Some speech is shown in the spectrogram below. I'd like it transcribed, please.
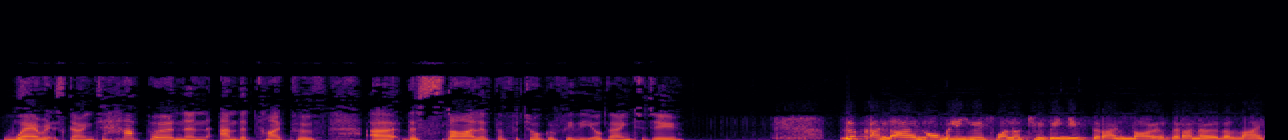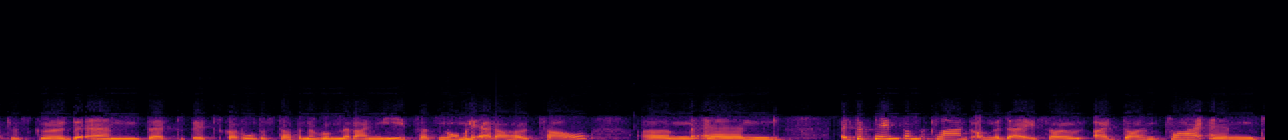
where it's going to happen and, and the type of, uh, the style of the photography that you're going to do? Look, I, I normally use one or two venues that I know, that I know the light is good and that it's got all the stuff in the room that I need. So it's normally at a hotel. Um, and it depends on the client on the day. So I don't try and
